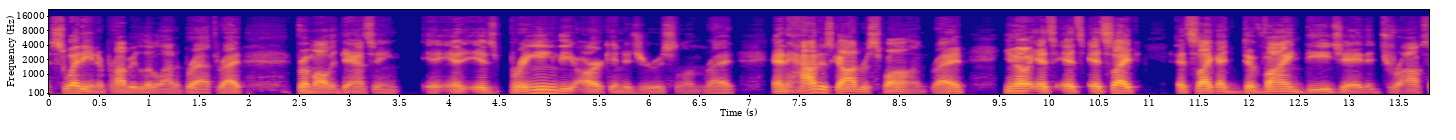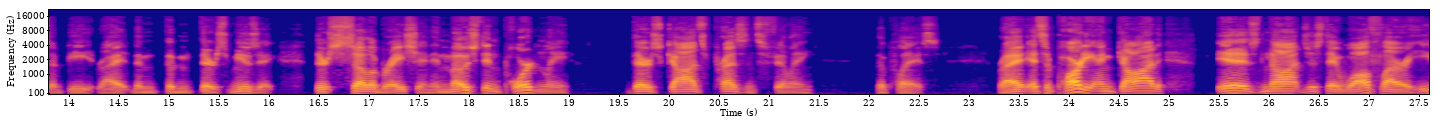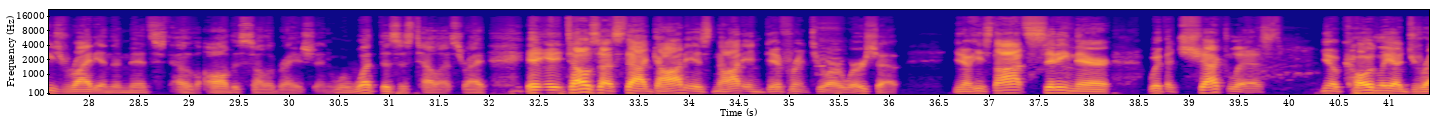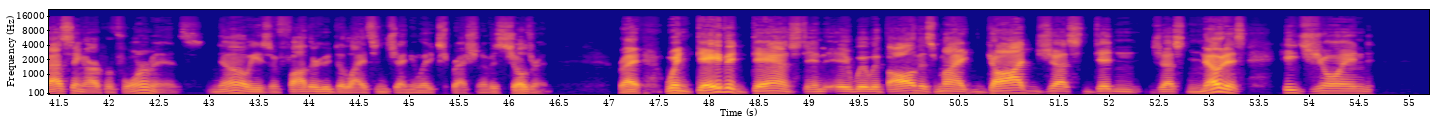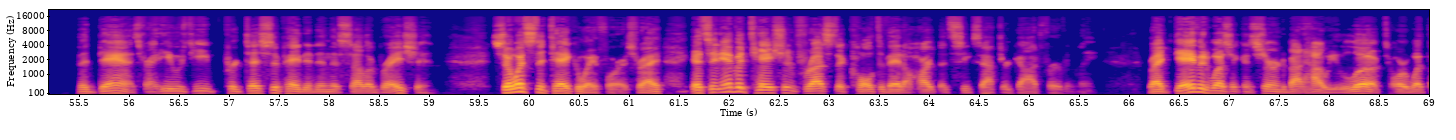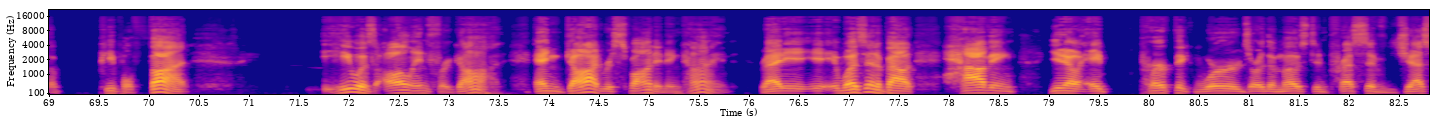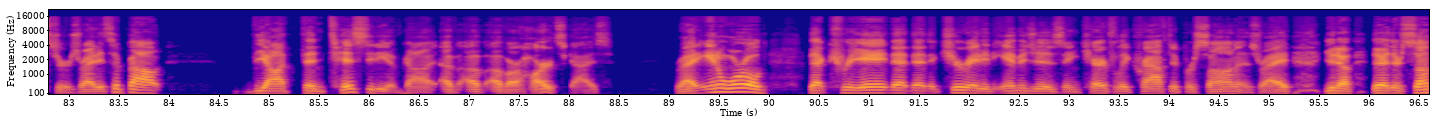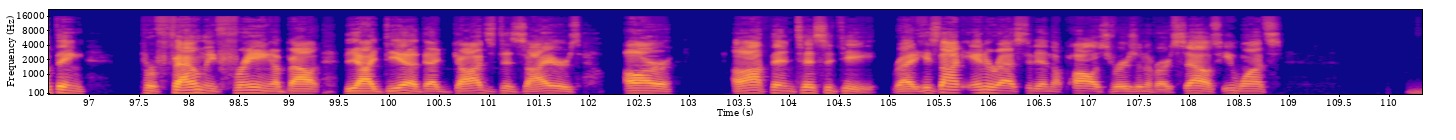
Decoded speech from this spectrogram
sweaty and probably a little out of breath, right? From all the dancing is bringing the ark into Jerusalem, right? And how does God respond, right? You know, it's it's it's like it's like a divine DJ that drops a beat, right? Then the, there's music, there's celebration, and most importantly, there's God's presence filling the place, right? It's a party, and God is not just a wallflower. He's right in the midst of all the celebration. Well, what does this tell us, right? It, it, tells us that God is not indifferent to our worship. You know, he's not sitting there with a checklist, you know, coldly addressing our performance. No, he's a father who delights in genuine expression of his children. Right. When David danced in, it, with all of his might, God just didn't just notice. He joined the dance, right? He was he participated in the celebration. So what's the takeaway for us, right? It's an invitation for us to cultivate a heart that seeks after God fervently. Right? David wasn't concerned about how he looked or what the people thought. He was all in for God, and God responded in kind, right? It, it wasn't about having, you know, a perfect words or the most impressive gestures, right? It's about the authenticity of God of, of, of our hearts, guys. Right. In a world that create that, that that curated images and carefully crafted personas, right? You know, there, there's something profoundly freeing about the idea that God's desires are authenticity, right? He's not interested in the polished version of ourselves. He wants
